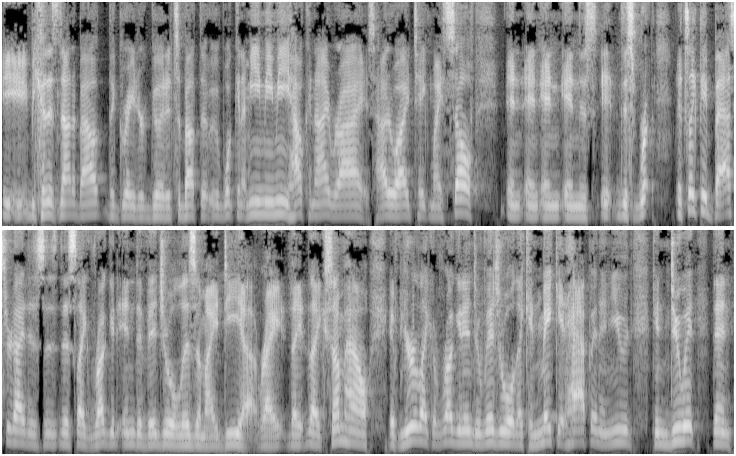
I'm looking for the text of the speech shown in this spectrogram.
because it's not about the greater good. It's about the what can I me me me. How can I rise? How do I take myself and and and, and this it, this it's like they bastardized this, this like rugged individualism idea, right? Like somehow if you're like a rugged individual that can make it happen and you can do it, then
